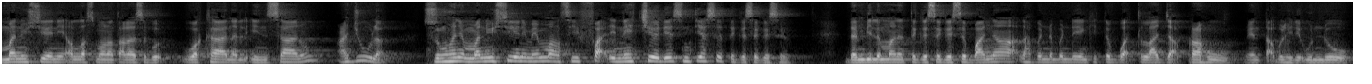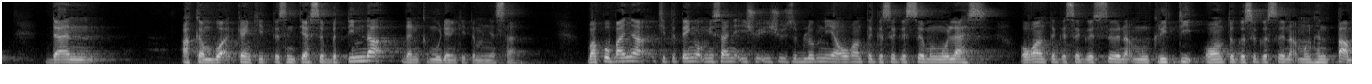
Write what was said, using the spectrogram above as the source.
Manusia ni Allah SWT sebut, وَكَانَ الْإِنسَانُ عَجُولًا Sungguhnya manusia ni memang sifat dia, nature dia sentiasa tergesa-gesa. Dan bila mana tergesa-gesa banyaklah benda-benda yang kita buat telajak perahu yang tak boleh diundur. Dan akan buatkan kita sentiasa bertindak dan kemudian kita menyesal. Berapa banyak kita tengok misalnya isu-isu sebelum ni yang orang tergesa-gesa mengulas. Orang tergesa-gesa nak mengkritik. Orang tergesa-gesa nak menghentam.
